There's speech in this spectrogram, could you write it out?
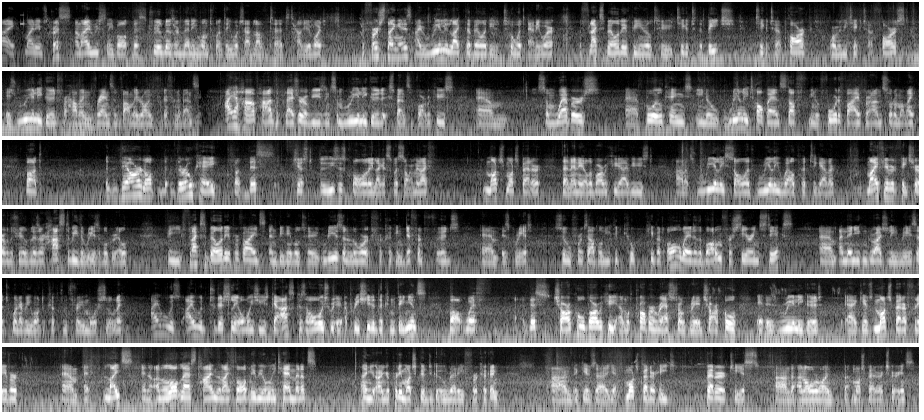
Hi, my name's Chris and I recently bought this Trailblazer Mini 120 which I'd love to, to, tell you about. The first thing is I really like the ability to tow it anywhere. The flexibility of being able to take it to the beach, take it to a park or maybe take it to a forest is really good for having friends and family around for different events. I have had the pleasure of using some really good expensive barbecues, um, some Weber's, uh, Broil Kings, you know, really top end stuff, you know, four to five grand sort of money, but they are not, they're okay, but this just oozes quality like a Swiss Army knife. Much, much better than any other barbecue I've used, and it's really solid, really well put together. My favourite feature of the Trailblazer has to be the raisable grill. The flexibility it provides in being able to raise and lower it for cooking different foods um, is great. So for example, you could keep it all the way to the bottom for searing steaks, um, and then you can gradually raise it whenever you want to cook them through more slowly. I was I would traditionally always use gas because I always appreciated the convenience, but with this charcoal barbecue and with proper restaurant grade charcoal, it is really good. Uh, it gives much better flavour. Um, it lights in a, in a lot less time than I thought, maybe only 10 minutes, and you're, and you're pretty much good to go, ready for cooking. And it gives a yeah, much better heat, better taste, and an all-round much better experience.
